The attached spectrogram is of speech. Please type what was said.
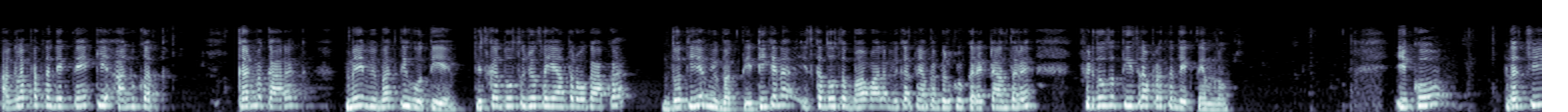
अगला प्रश्न देखते हैं कि अनुकत कर्म कारक में विभक्ति होती है। तो इसका दोस्तों, जो सही आंसर होगा आपका द्वितीय विभक्ति, ठीक है ना? इसका दोस्तों ब वाला विकल्प यहाँ पे बिल्कुल करेक्ट आंसर है। फिर दोस्तों तीसरा प्रश्न देखते हैं हम लोग। इको रची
